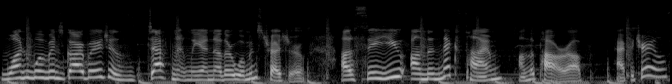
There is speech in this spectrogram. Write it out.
one woman's garbage is definitely another woman's treasure. I'll see you on the next time on the Power Up. Happy trails!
